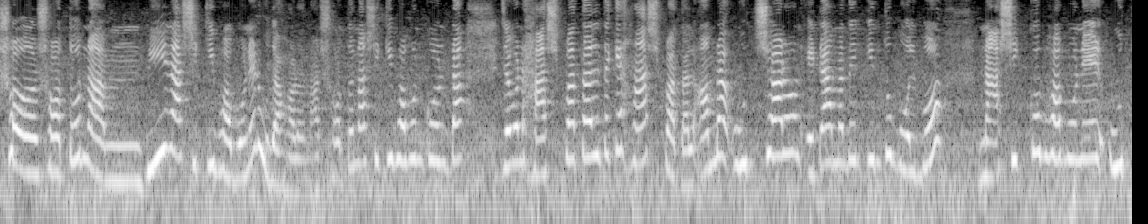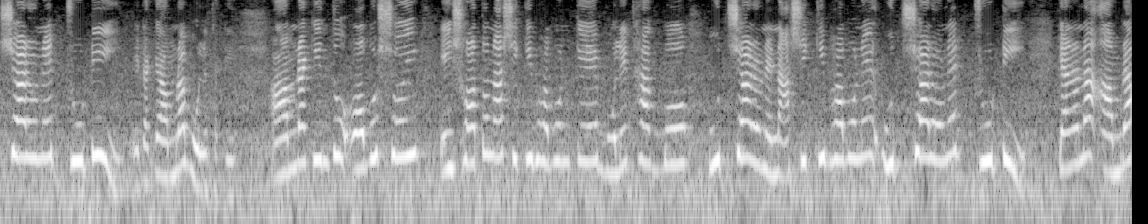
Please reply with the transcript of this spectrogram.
শ- শতনাম বিনাসিকী ভবনের উদাহরণ। আর শতনাশিকী ভবন কোনটা? যেমন হাসপাতাল থেকে হাসপাতাল। আমরা উচ্চারণ, এটা আমাদের কিন্তু বলব নাসিক্য ভবনের উচ্চারণের ত্রুটি, এটাকে আমরা বলে থাকি। আমরা কিন্তু অবশ্যই এই শতনাসিকী ভবনকে বলে থাকব উচ্চারণে নাসিক্যী ভবনের উচ্চারণের ত্রুটি। কেননা আমরা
